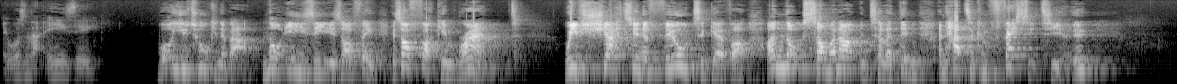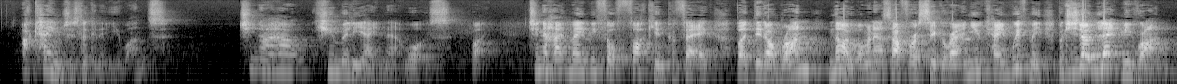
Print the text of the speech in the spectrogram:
It wasn't that easy. What are you talking about? Not easy is our thing. It's our fucking brand. We've shat in a field together. I knocked someone up until I didn't and had to confess it to you. I came just looking at you once. Do you know how humiliating that was? Like, do you know how it made me feel fucking pathetic? But did I run? No, I went outside for a cigarette and you came with me because you don't let me run,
